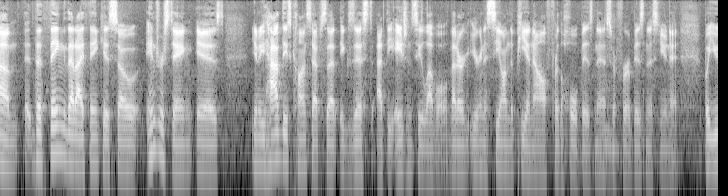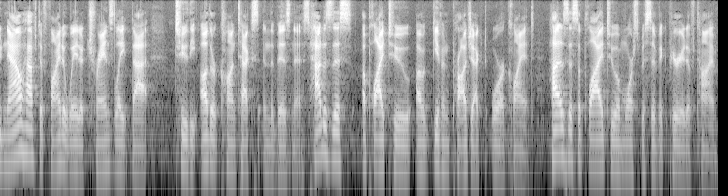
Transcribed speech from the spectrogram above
um, the thing that I think is so interesting is you know you have these concepts that exist at the agency level that are you're going to see on the P&L for the whole business or for a business unit. But you now have to find a way to translate that to the other contexts in the business. How does this apply to a given project or a client how does this apply to a more specific period of time?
